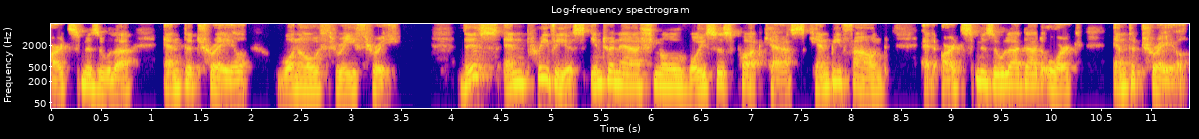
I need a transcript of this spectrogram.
Arts Missoula and The Trail 1033. This and previous International Voices podcasts can be found at artsmissoula.org and the trail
